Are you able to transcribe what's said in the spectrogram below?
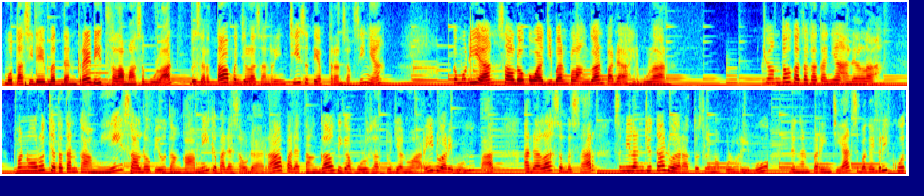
mutasi debit dan kredit selama sebulan beserta penjelasan rinci setiap transaksinya. Kemudian, saldo kewajiban pelanggan pada akhir bulan. Contoh kata-katanya adalah Menurut catatan kami, saldo piutang kami kepada saudara pada tanggal 31 Januari 2004 adalah sebesar 9.250.000 dengan perincian sebagai berikut.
